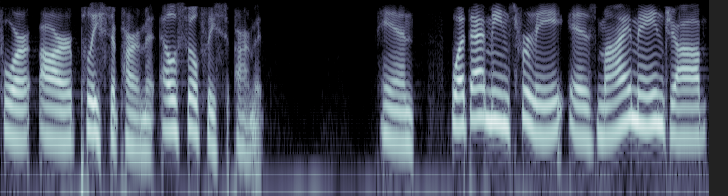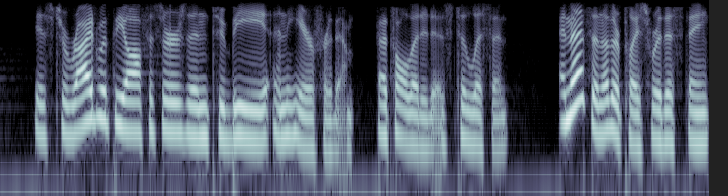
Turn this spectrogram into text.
for our police department, Ellisville Police Department. And what that means for me is my main job is to ride with the officers and to be an ear for them. That's all that it is, to listen. And that's another place where this thing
